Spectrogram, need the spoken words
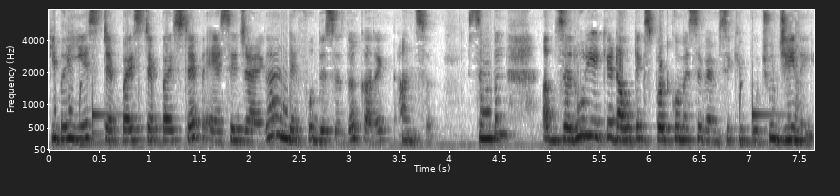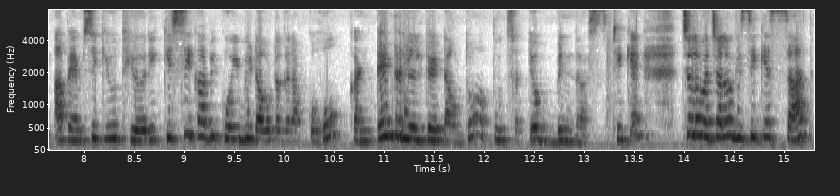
कि भाई ये step by step by step ऐसे जाएगा and therefore this is the correct answer simple अब ज़रूर ये कि डाउट एक्सपर्ट को मैं सिर्फ़ एमसीक्यू पूछूँ। जी नहीं। आप एमसीक्यू थियोरी किसी का भी कोई भी डाउट अगर आपको हो कंटेंट रिलेटेड डाउट हो, आप पूछ सकते हो बिंदास। ठीक है? चलो बच्चा लोग, इसी के साथ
